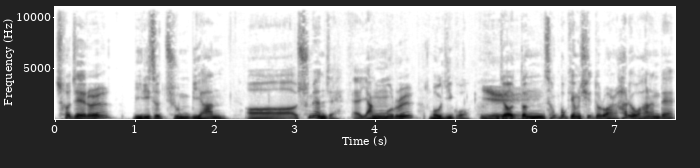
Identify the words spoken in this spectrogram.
처제를 미리서 준비한 어, 수면제, 약물을 먹이고 예. 이제 어떤 성폭행 시도를 하려고 하는데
